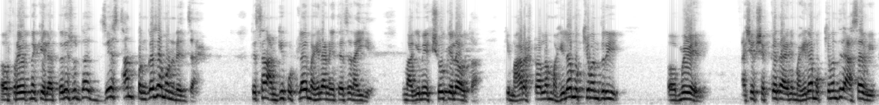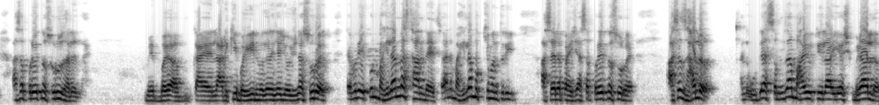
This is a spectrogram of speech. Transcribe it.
प्रयत्न केला तरी सुद्धा जे स्थान पंकजा मुंडेंचं आहे ते स्थान आणखी कुठल्याही महिला नेत्याचं नाही आहे मागे मी एक शो केला होता की महाराष्ट्राला महिला मुख्यमंत्री मिळेल अशी शक्यता आहे आणि महिला मुख्यमंत्री असावी असा प्रयत्न सुरू झालेला आहे. ब- काय लाडकी बहीण वगैरे ज्या योजना सुरू आहेत त्यामध्ये एकूण महिलांना स्थान द्यायचं आणि महिला मुख्यमंत्री असायला पाहिजे असा प्रयत्न सुरू आहे. असं झालं आणि उद्या समजा महायुतीला यश मिळालं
